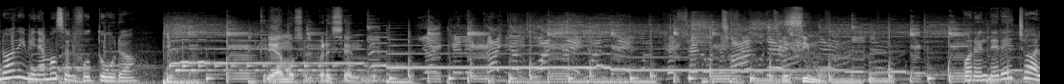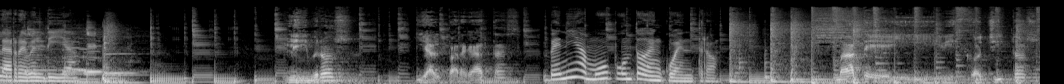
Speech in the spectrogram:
No adivinamos el futuro, creamos el presente. Y al que le caiga el guante, que se lo chante. Decimos. Por el derecho a la rebeldía. Libros y alpargatas. Venía Mu punto de encuentro. Mate y bizcochitos.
